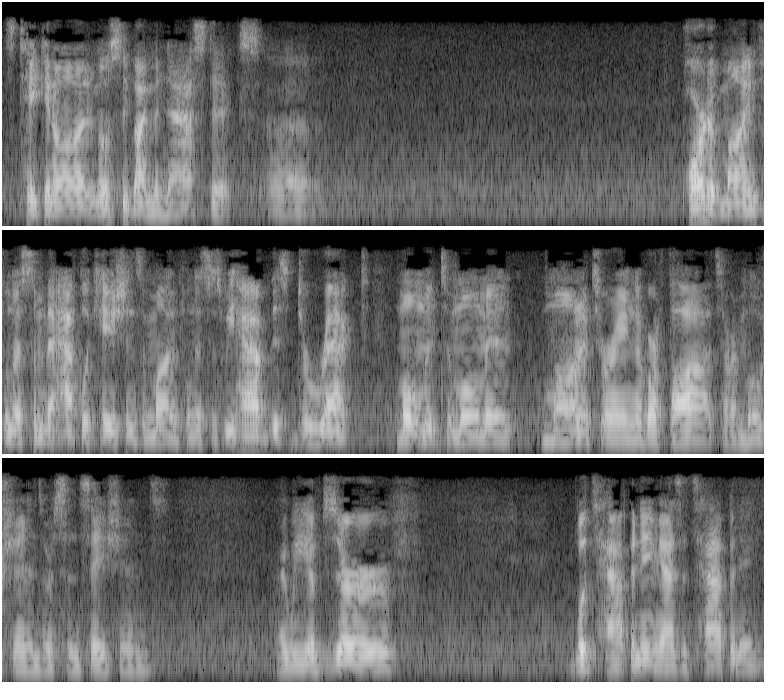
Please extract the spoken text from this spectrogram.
It's taken on mostly by monastics. Uh, part of mindfulness, some of the applications of mindfulness, is we have this direct, moment to moment monitoring of our thoughts, our emotions, our sensations. Right? We observe what's happening as it's happening.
